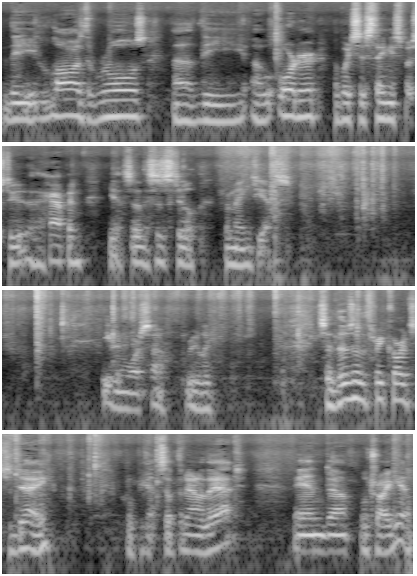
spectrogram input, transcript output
the laws, the rules, uh, the uh, order of which this thing is supposed to uh, happen. Yeah, so this is still remains yes. Even more so, really. So those are the three cards today. Hope you got something out of that. And we'll try again.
